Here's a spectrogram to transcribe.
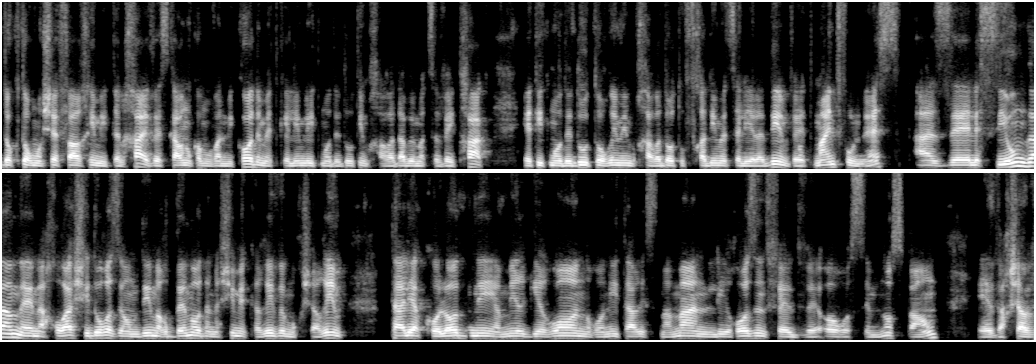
דוקטור משה פרחי מתל חי, והזכרנו כמובן מקודם את כלים להתמודדות עם חרדה במצבי דחק, את התמודדות הורים עם חרדות ופחדים אצל ילדים ואת מיינדפולנס. אז לסיום גם, מאחורי השידור הזה עומדים הרבה מאוד אנשים יקרים ומוכשרים, טליה קולודני, אמיר גרון, רונית אריס ממן, לי רוזנפלד ואור אוסם נוסבאום, ועכשיו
